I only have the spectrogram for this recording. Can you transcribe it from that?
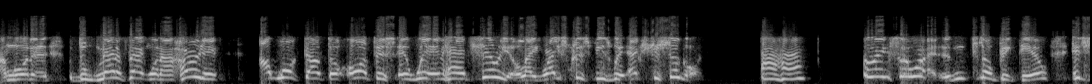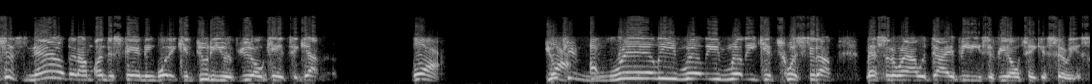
I'm going to. Matter of fact, when I heard it, I walked out the office and went and had cereal, like Rice Krispies with extra sugar on. it. uh-huh. I'm like, so what? It's no big deal. It's just now that I'm understanding what it can do to you if you don't get it together. Yeah. You Yeah, can and- really, really, really get twisted up messing around with diabetes if you don't take it serious.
